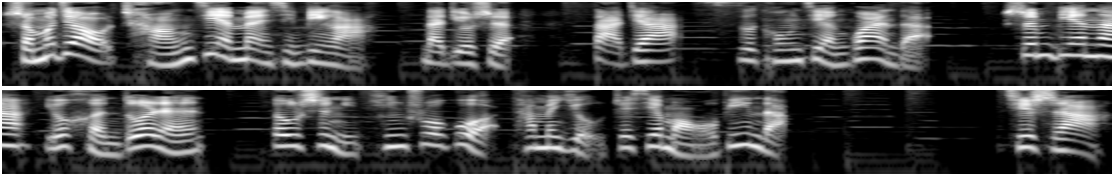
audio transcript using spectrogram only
什么叫常见慢性病啊？那就是大家司空见惯的。身边呢有很多人都是你听说过，他们有这些毛病的。其实啊，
